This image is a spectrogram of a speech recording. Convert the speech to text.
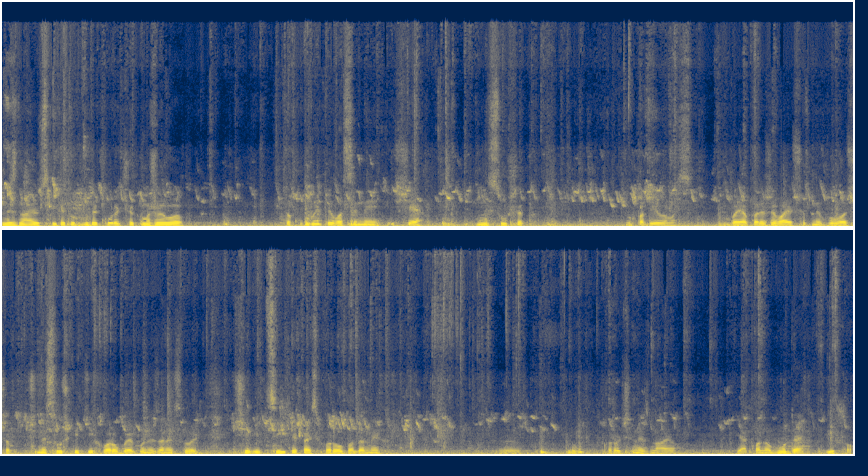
Не знаю, скільки тут буде курочок, можливо, то купити восени ще несушок. Ну, подивимось. Бо я переживаю, щоб не було, щоб чи несушки ті хвороби, яку не занесли, чи від цих якась хвороба до них. Е, Ну, коротше, не знаю, як воно буде і що.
